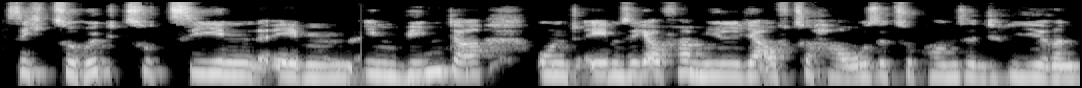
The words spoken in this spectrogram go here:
sich zurückzuziehen, eben im Winter und eben sich auf Familie, auf Zuhause zu konzentrieren,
